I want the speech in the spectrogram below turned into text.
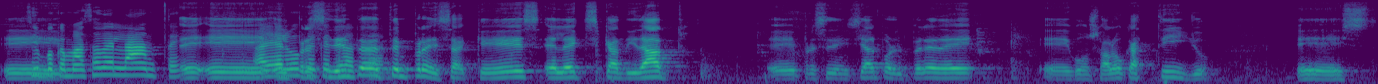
sí, eh, porque más adelante eh, eh, el presidente de esta empresa, que es el ex candidato presidencial por el PLD, Gonzalo Castillo, es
